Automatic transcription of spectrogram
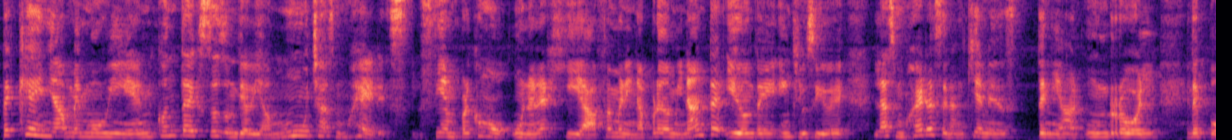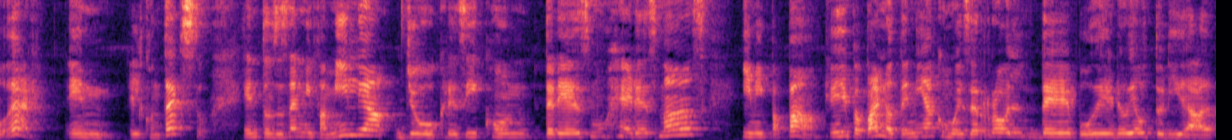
pequeña me moví en contextos donde había muchas mujeres, siempre como una energía femenina predominante y donde inclusive las mujeres eran quienes tenían un rol de poder en el contexto. Entonces en mi familia yo crecí con tres mujeres más y mi papá. Y mi papá no tenía como ese rol de poder o de autoridad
